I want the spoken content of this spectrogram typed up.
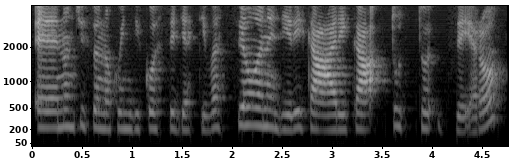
eh, non ci sono quindi costi di attivazione, di ricarica, tutto zero.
